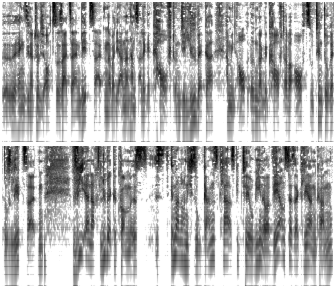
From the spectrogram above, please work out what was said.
äh, hängen sie natürlich auch zu, seit seinen Lebzeiten, aber die anderen haben es alle gekauft. Und die Lübecker haben ihn auch irgendwann gekauft, aber auch zu Tintorettos Lebzeiten. Wie er nach Lübeck gekommen ist, ist immer noch nicht so ganz klar. Es gibt Theorien, aber wer uns das erklären kann,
